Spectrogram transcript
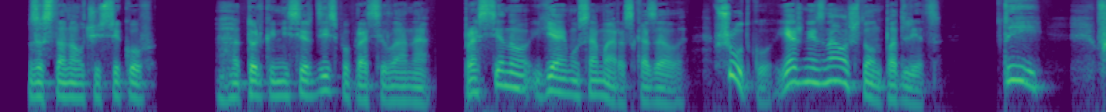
— застонал Чистяков. «Только не сердись», — попросила она. «Про стену я ему сама рассказала. В шутку. Я же не знала, что он подлец». «Ты?» «В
